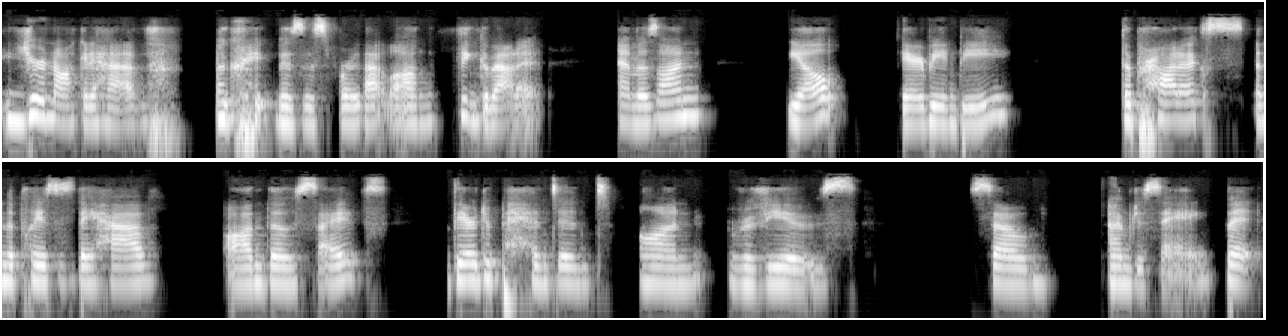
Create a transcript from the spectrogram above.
you're not going to have a great business for that long. Think about it Amazon, Yelp, Airbnb, the products and the places they have on those sites, they're dependent on reviews. So I'm just saying, but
